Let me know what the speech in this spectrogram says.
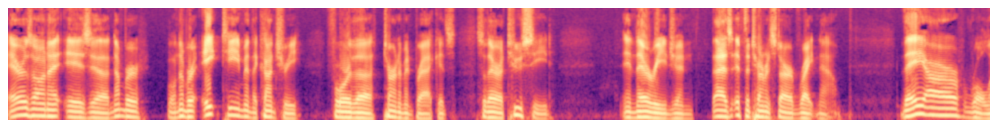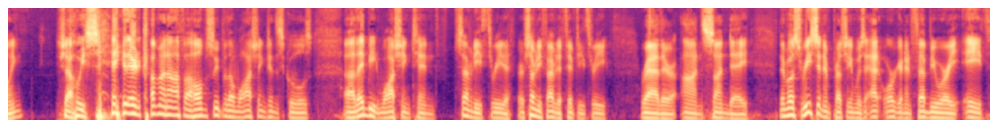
Arizona is uh, number well number eight team in the country for the tournament brackets, so they're a two seed in their region as if the tournament started right now. They are rolling, shall we say? They're coming off a home sweep of the Washington schools. Uh, they beat Washington 73 to, or 75 to 53 rather on Sunday. Their most recent impressive game was at Oregon on February 8th.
